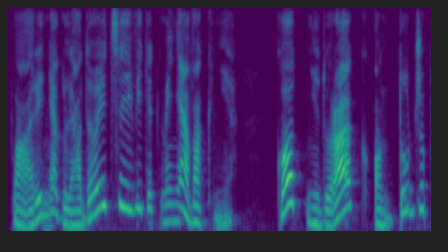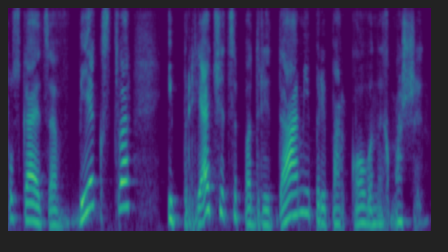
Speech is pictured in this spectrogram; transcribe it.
Парень оглядывается и видит меня в окне. Кот не дурак, он тут же пускается в бегство и прячется под рядами припаркованных машин.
